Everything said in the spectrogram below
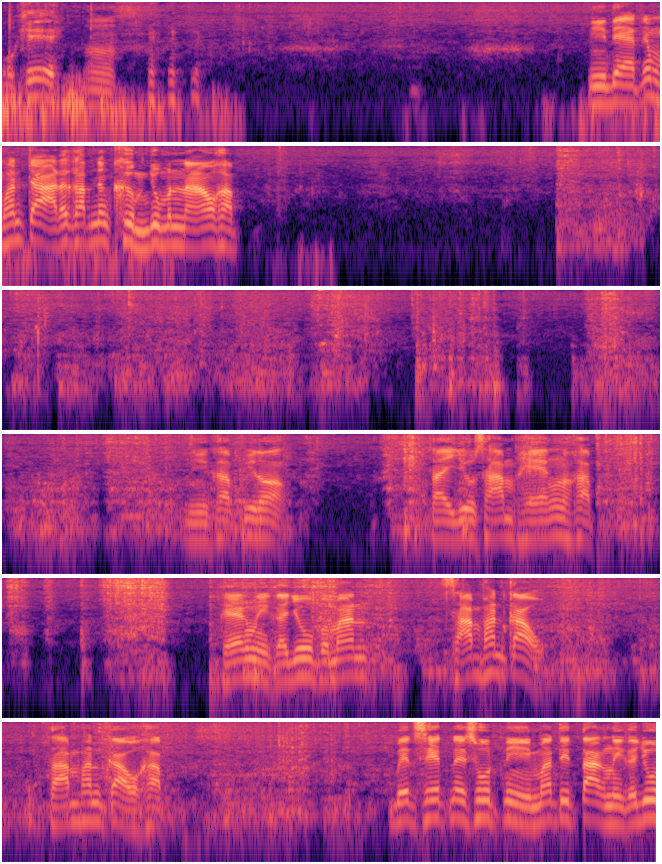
โอเค อืมนี่แดดยังพันจ่าเด้อครับ ยังขึ้มอยู่มันหนาวครับ นี่ครับพี่น้องใส่อยู่สามแผงนะครับ แผงนี่ก็อยู่ประมาณสามพันเก้าสามพันเก้าครับ เบ็ดเซตในชุดนี่มาติดตั้งนี่ก็อยู่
